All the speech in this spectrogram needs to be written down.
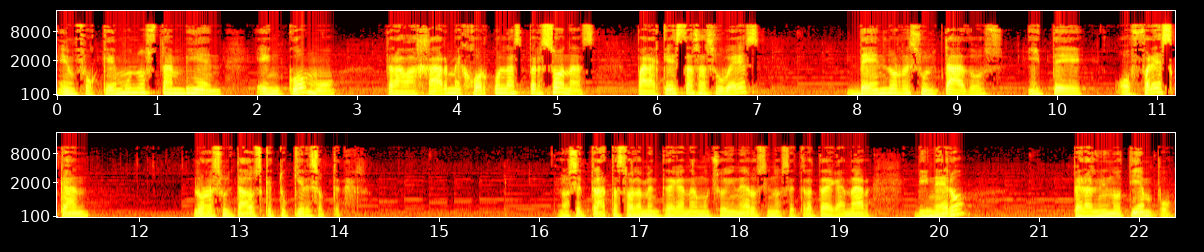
enfoquémonos también en cómo trabajar mejor con las personas para que éstas a su vez den los resultados y te ofrezcan los resultados que tú quieres obtener. No se trata solamente de ganar mucho dinero, sino se trata de ganar dinero, pero al mismo tiempo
